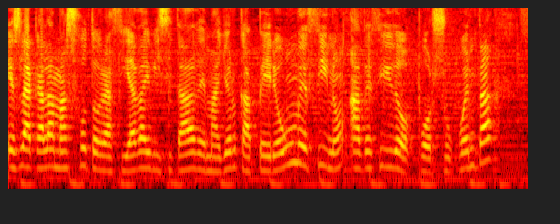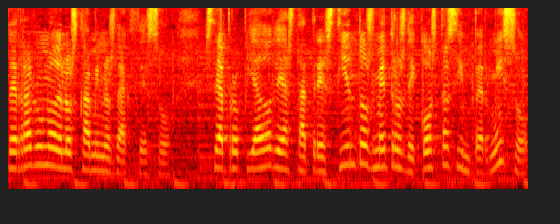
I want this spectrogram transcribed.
Es la cala más fotografiada y visitada de Mallorca, pero un vecino ha decidido por su cuenta cerrar uno de los caminos de acceso. Se ha apropiado de hasta 300 metros de costa sin permiso.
